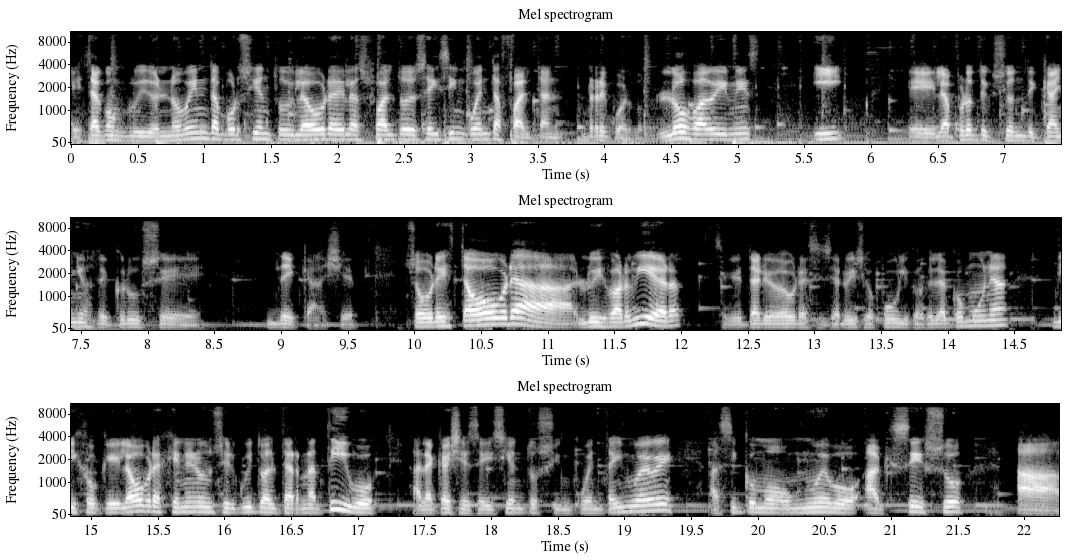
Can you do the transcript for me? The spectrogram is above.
está concluido el 90% de la obra del asfalto de 650. Faltan, recuerdo, los badenes y eh, la protección de caños de cruce de calle. Sobre esta obra, Luis Barbier, secretario de Obras y Servicios Públicos de la comuna, dijo que la obra genera un circuito alternativo a la calle 659, así como un nuevo acceso a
